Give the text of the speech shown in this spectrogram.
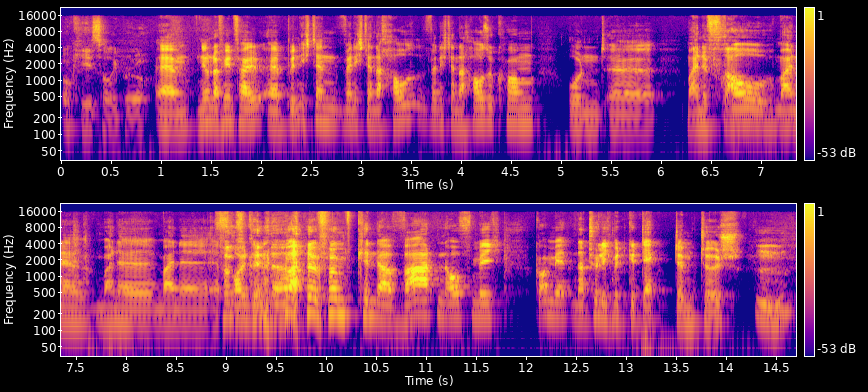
Okay, sorry, Bro. Ähm, ne, und auf jeden Fall äh, bin ich dann, wenn ich dann nach Hause, wenn ich dann nach Hause komme und äh, meine Frau, meine, meine, meine äh, Fünf Freundin, Kinder. meine fünf Kinder warten auf mich, kommen mir natürlich mit gedecktem Tisch. Mhm.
